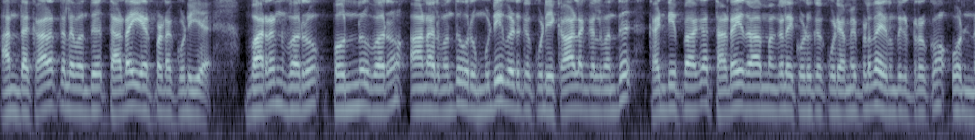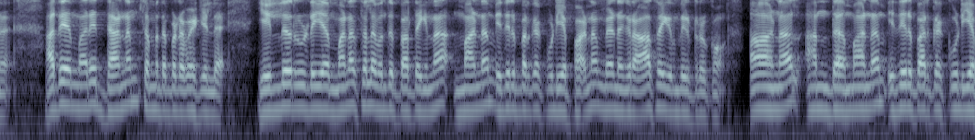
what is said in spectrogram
அந்த காலத்தில் வந்து தடை ஏற்படக்கூடிய வரன் வரும் பொண்ணு வரும் ஆனால் வந்து ஒரு முடிவு எடுக்க இருக்கக்கூடிய காலங்கள் வந்து கண்டிப்பாக தடை தாமங்களை கொடுக்கக்கூடிய அமைப்பில் தான் இருந்துக்கிட்டு இருக்கும் ஒன்று அதே மாதிரி தனம் சம்மந்தப்பட்ட வகையில் எல்லோருடைய மனசில் வந்து பார்த்திங்கன்னா மனம் எதிர்பார்க்கக்கூடிய பணம் வேணுங்கிற ஆசை இருந்துக்கிட்டு இருக்கும். ஆனால் அந்த மனம் எதிர்பார்க்கக்கூடிய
